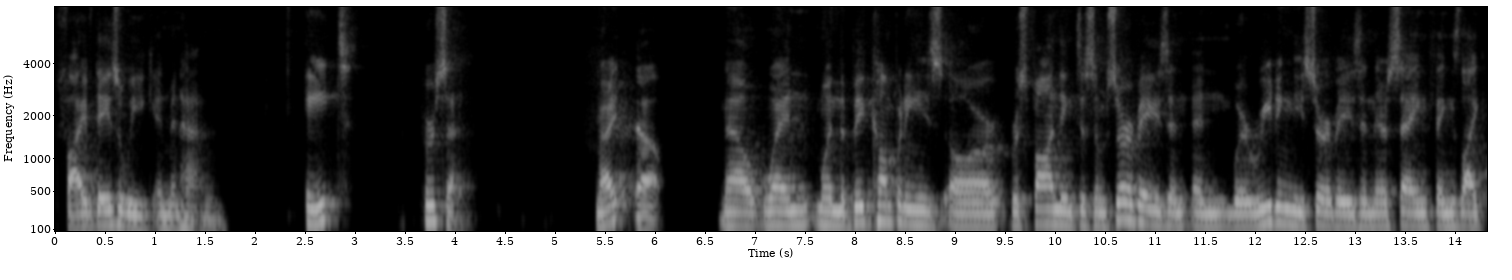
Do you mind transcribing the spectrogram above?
five days a week in Manhattan. Eight percent right? Yeah. Now, when when the big companies are responding to some surveys and, and we're reading these surveys and they're saying things like,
